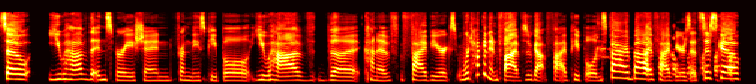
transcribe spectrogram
so you have the inspiration from these people you have the kind of five year exp- we're talking in five so we've got five people inspired by five years at cisco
